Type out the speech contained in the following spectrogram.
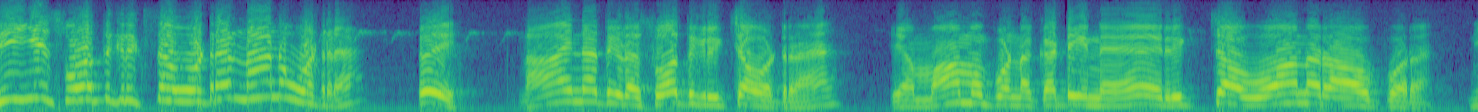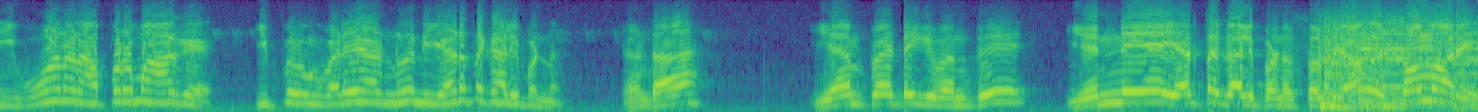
நீயும் சோத்துக்கு ரிக்ஷா ஓட்டுற நானும் ஓட்டுறேன். ஏய் நான் என்னத்துக்குடா சோத்துக்கு ரிக்ஷா ஓட்டுறேன்? என் மாமா பொண்ணை கட்டிக்கின்னு ரிக்ஷா ஓனர் ஆக போறேன். நீ ஓனர் அப்புறமா ஆகு. இப்ப இவங்க விளையாடணும் நீ இடத்த காலி பண்ணு. ஏண்டா? என் பேட்டைக்கு வந்து என்னையே இடத்த காலி பண்ண சொல்றியாங்க சோமாரி.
